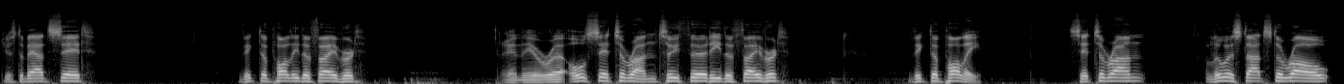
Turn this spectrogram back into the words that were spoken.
Just about set. Victor Polly the favourite. And they're uh, all set to run. 2.30 the favourite. Victor Polly. Set to run. Lewis starts to roll.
